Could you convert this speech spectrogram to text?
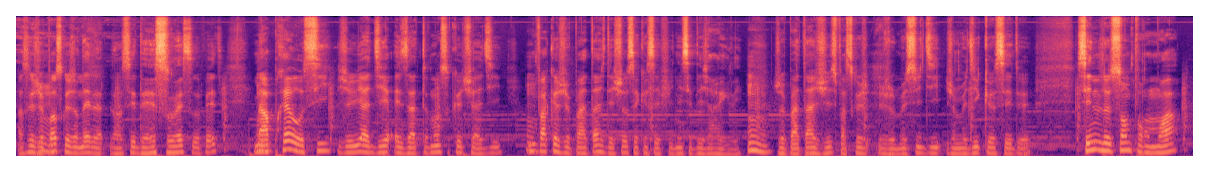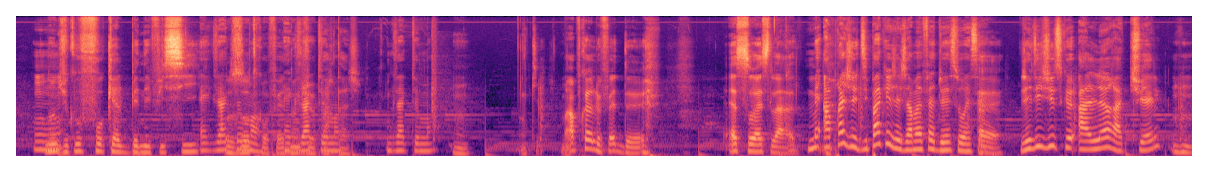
Parce que je pense que j'en ai lancé des SOS au fait. Mais après aussi, j'ai eu à dire exactement ce que tu as dit. Une fois que je partage des choses, c'est que c'est fini, c'est déjà réglé. Je partage juste parce que je, je me suis dit, je me dis que c'est de, c'est une leçon pour moi. Mhm. Donc du coup, faut qu'elle bénéficie Exactement. aux autres au fait. Donc je Exactement. partage. Exactement. Hmm. Ok. Mais après le fait de SOS là. Mais après, je dis pas que j'ai jamais fait de SOS. hein. eh, Je dis juste que à l'heure actuelle, mhm,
